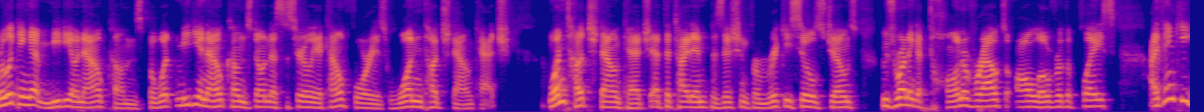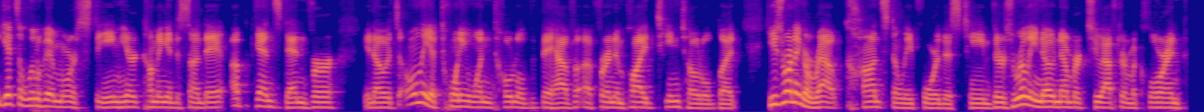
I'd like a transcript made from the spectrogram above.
we're looking at median outcomes, but what median outcomes don't necessarily account for is one touchdown catch. One touchdown catch at the tight end position from Ricky Seals Jones, who's running a ton of routes all over the place. I think he gets a little bit more steam here coming into Sunday up against Denver. You know, it's only a 21 total that they have uh, for an implied team total, but he's running a route constantly for this team. There's really no number two after McLaurin.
